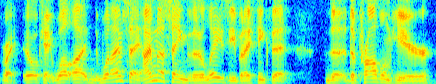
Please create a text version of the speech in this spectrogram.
Right. Okay. Well, uh, what I'm saying, I'm not saying that they're lazy, but I think that the the problem here,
